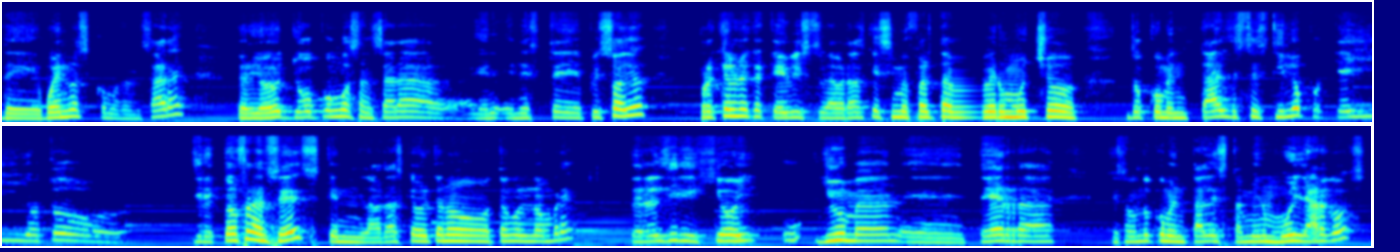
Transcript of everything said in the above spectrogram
de buenos como Sansara, pero yo, yo pongo Sansara en, en, este episodio porque es la única que he visto. La verdad es que sí me falta ver mucho documental de este estilo porque hay otro director francés, que la verdad es que ahorita no tengo el nombre, pero él dirigió Human, Terra, que son documentales también muy largos,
